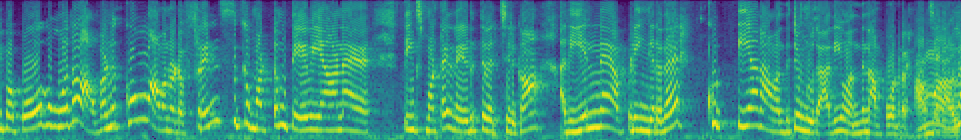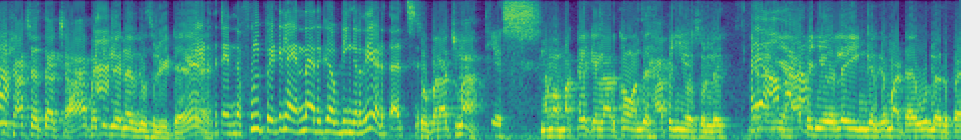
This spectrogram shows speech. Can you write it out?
இப்ப போகும்போது அவனுக்கும் அவனோட ஃப்ரெண்ட்ஸுக்கு மட்டும் தேவையான திங்ஸ் மட்டும் இதுல எடுத்து வச்சிருக்கான். அது என்ன அப்படிங்கறத குட்டியா நான் வந்துட்டு உங்களுக்கு அதையும் வந்து நான் போடுறேன். ஆமா? அதுவும் ஷார்ட்ஸ் எடுத்தாச்சா? பெட்டிக்குல என்ன இருக்குன்னு சொல்லிட்டு. எடுத்துட்டேன். இந்த ஃபுல் பெட்டில என்ன இருக்கு அப்படிங்கறதையும் எடுத்தாச்சு. சூப்பர் ஆச்சுமா எஸ் நம்ம மக்களுக்கு எல்லாருக்கும் வந்து ஹாப்பி நியூ இயர் சொல்லு. ஹாப்பி நியூ இயர்ல இங்க இருக்க மாட்டேன் ஊர்ல இருப்ப.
